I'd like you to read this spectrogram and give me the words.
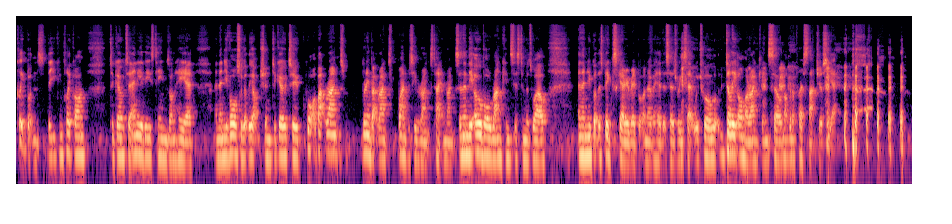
click buttons that you can click on to go to any of these teams on here. And then you've also got the option to go to quarterback ranks, running back ranks, wide receiver ranks, tight end ranks, and then the overall ranking system as well. And then you've got this big scary red button over here that says reset, which will delete all my rankings. So I'm not going to press that just yet.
